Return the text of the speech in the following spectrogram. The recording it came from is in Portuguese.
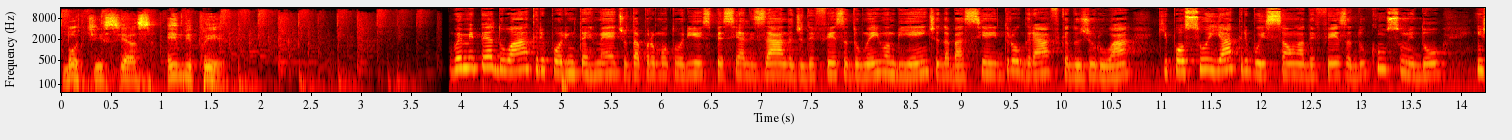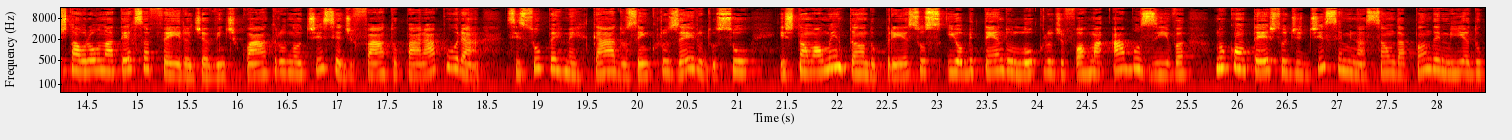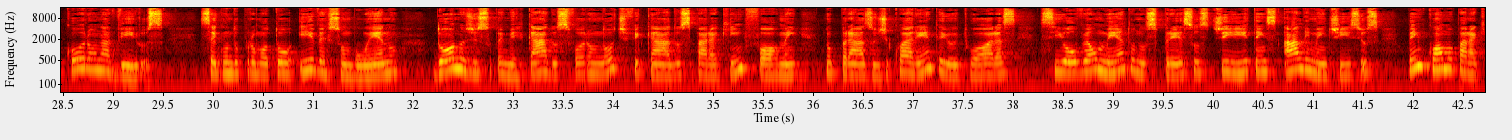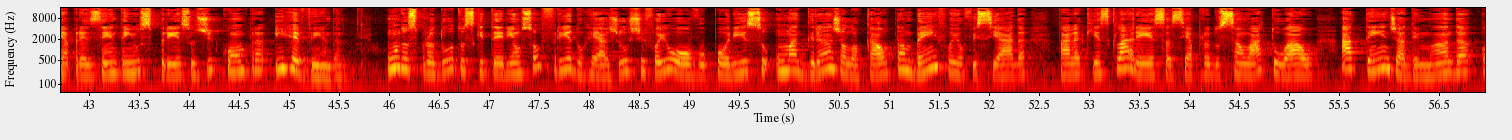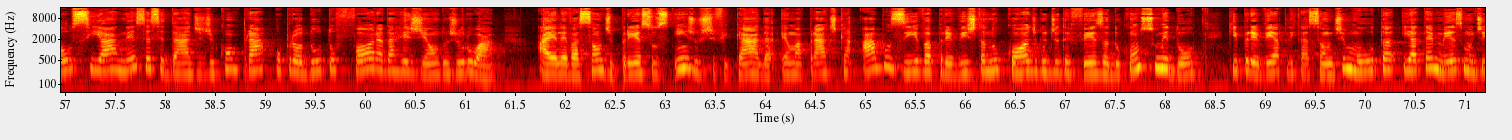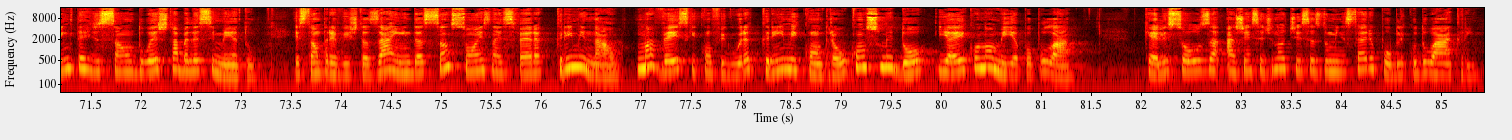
Notícias MP. O MP do Acre, por intermédio da Promotoria Especializada de Defesa do Meio Ambiente da Bacia Hidrográfica do Juruá, que possui atribuição na defesa do consumidor, instaurou na terça-feira, dia 24, notícia de fato para apurar se supermercados em Cruzeiro do Sul estão aumentando preços e obtendo lucro de forma abusiva no contexto de disseminação da pandemia do coronavírus. Segundo o promotor Iverson Bueno, donos de supermercados foram notificados para que informem, no prazo de 48 horas, se houve aumento nos preços de itens alimentícios, bem como para que apresentem os preços de compra e revenda. Um dos produtos que teriam sofrido reajuste foi o ovo, por isso, uma granja local também foi oficiada para que esclareça se a produção atual atende à demanda ou se há necessidade de comprar o produto fora da região do Juruá. A elevação de preços injustificada é uma prática abusiva prevista no Código de Defesa do Consumidor, que prevê a aplicação de multa e até mesmo de interdição do estabelecimento. Estão previstas ainda sanções na esfera criminal, uma vez que configura crime contra o consumidor e a economia popular. Kelly Souza, Agência de Notícias do Ministério Público do Acre.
